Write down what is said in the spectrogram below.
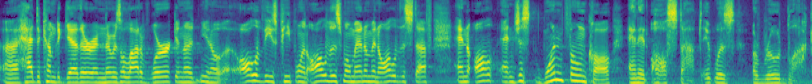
uh, had to come together, and there was a lot of work, and you know, all of these people, and all of this momentum, and all of this stuff, and all, and just one phone call, and it all stopped. It was a roadblock.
